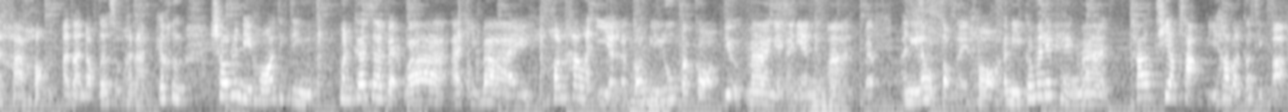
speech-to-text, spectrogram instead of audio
นะคะ ของอาจารย์ดรสุพนัทก็คือชอบเรื่องนี้เพราะว่าจริง ๆ มันก็จะแบบว่าอธิบายค่อนข้างละเอียดแล้วก็มีรูปประกอบเยอะมากอย่างอันเนี้ยหนูอ่านแบบ อันนี้ระบบตอบไหนทอดอันนี้ก็ไม่ได้แพงมาก ถ้าเทียบ 3 ปี 590 บาท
